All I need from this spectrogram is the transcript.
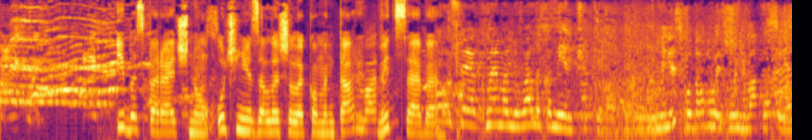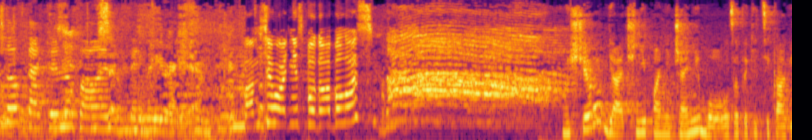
Song Flight. Hugs. І, безперечно, учні залишили коментар від себе. Це як ми малювали камінчики. Мені сподобалось малювати сильно. Вам сьогодні сподобалось? Ми щиро вдячні пані Дженні Бол за такі цікаві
